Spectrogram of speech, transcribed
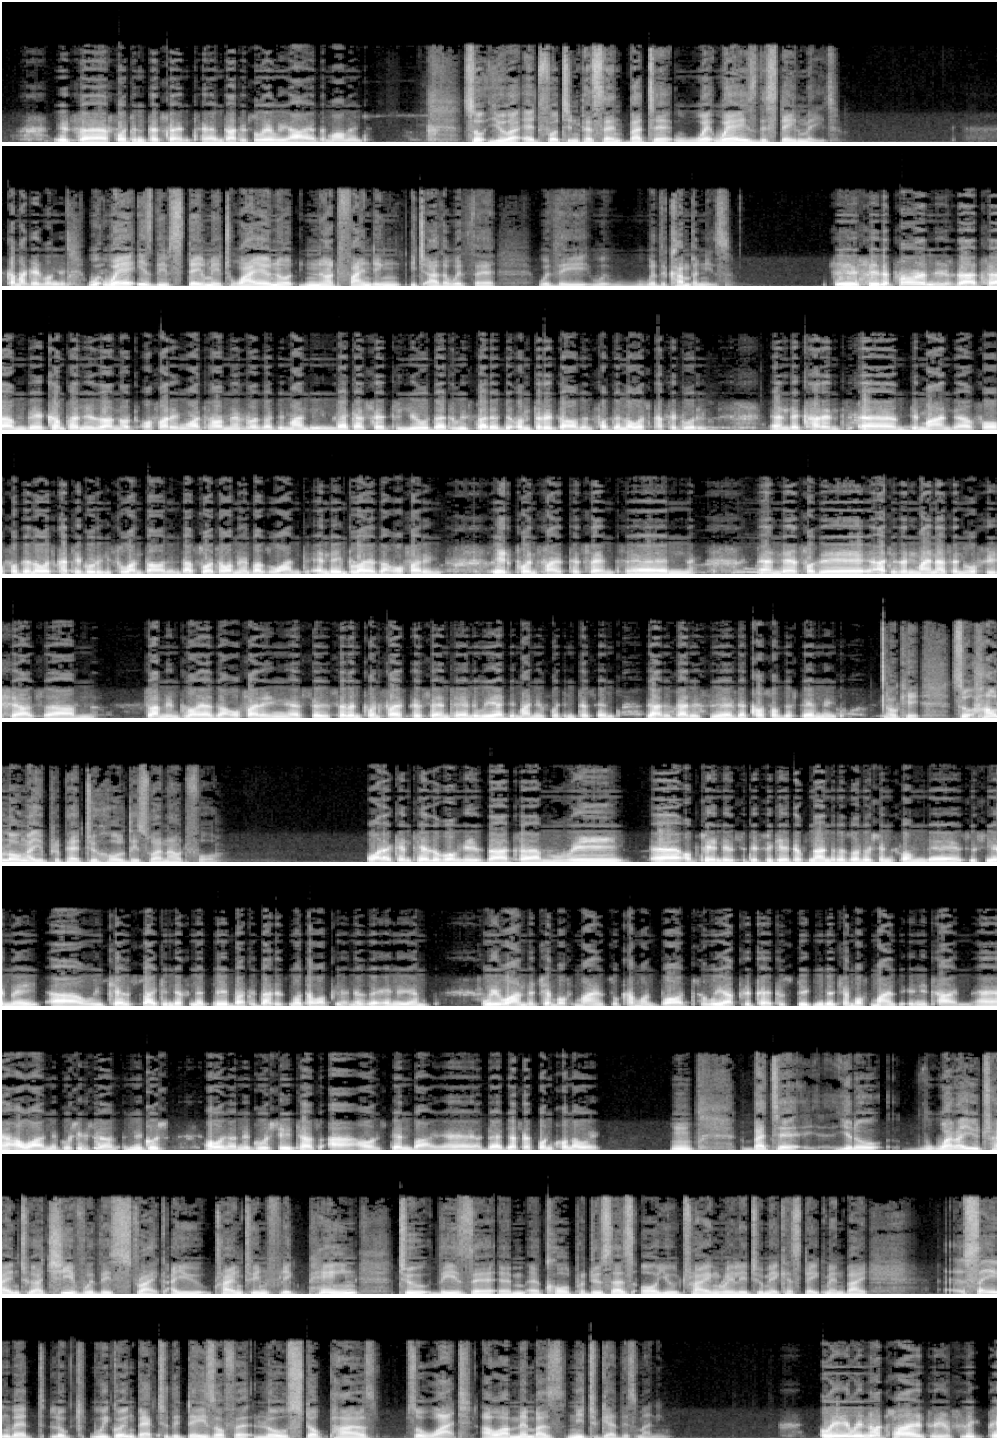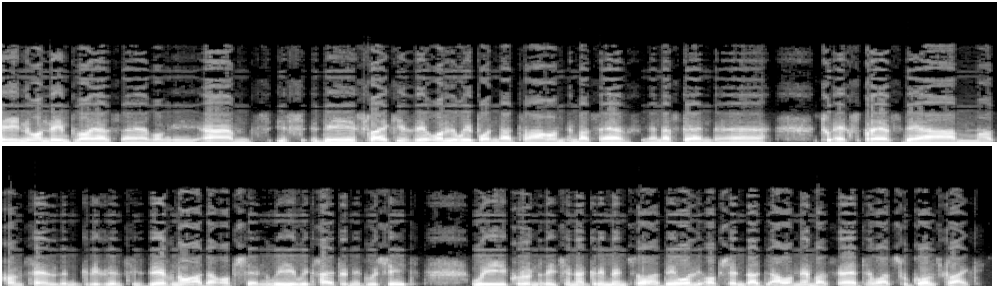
it's uh, 14%, and that is where we are at the moment. So you are at 14%, but uh, where, where is the stalemate? Come again? Where is the stalemate? Why are you not, not finding each other with, uh, with, the, with the companies? See, see, the problem is that um, the companies are not offering what our members are demanding. Like I said to you, that we started on 3,000 for the lowest category and the current uh, demand uh, for, for the lowest category is 1,000. That's what our members want, and the employers are offering 8.5%. And, and uh, for the artisan miners and officials, um, some employers are offering uh, 7.5% and we are demanding 14%. That, that is uh, the cost of the stalemate. Okay. So how long are you prepared to hold this one out for? What I can tell you, Bongi, is that um, we uh, obtained a certificate of non-resolution from the CCMA. Uh, we can strike indefinitely, but that is not our plan as the NUM. We want the Chamber of Mines to come on board. We are prepared to speak with the Chamber of Mines anytime. Uh, our negotiators, negoti- our negotiators are on standby. Uh, they're just a phone call away. Mm. But, uh, you know, what are you trying to achieve with this strike? Are you trying to inflict pain to these uh, um, uh, coal producers, or are you trying really to make a statement by uh, saying that, look, we're going back to the days of uh, low stockpiles, so what? Our members need to get this money. We, we're not trying to inflict pain on the employers, uh, Bongi. Um, the strike is the only weapon that our members have, you understand, uh, to express their um, concerns and grievances. They have no other option. We, we tried to negotiate. We couldn't reach an agreement. So the only option that our members had was to go on strike.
